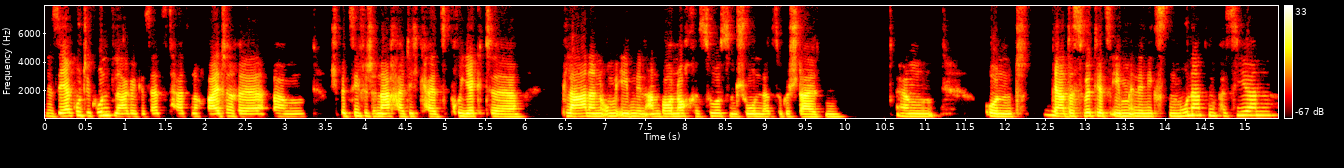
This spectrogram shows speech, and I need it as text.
eine sehr gute Grundlage gesetzt hat, noch weitere ähm, spezifische Nachhaltigkeitsprojekte planen, um eben den Anbau noch ressourcenschonender zu gestalten. Ähm, und ja, das wird jetzt eben in den nächsten Monaten passieren.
